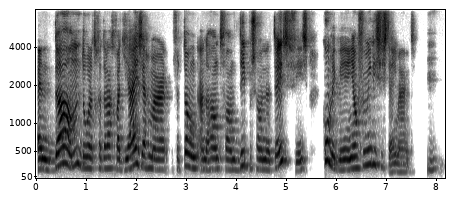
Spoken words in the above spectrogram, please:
En dan, door het gedrag wat jij zeg maar vertoont aan de hand van die persoon in het theeservies, kom ik weer in jouw familiesysteem uit. Mm.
